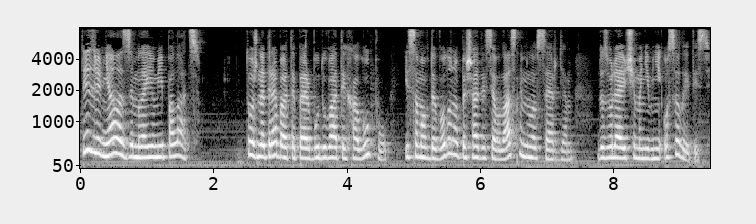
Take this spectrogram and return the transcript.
Ти зрівняла з землею мій палац. Тож не треба тепер будувати халупу і самовдоволено пишатися власним милосердям, дозволяючи мені в ній оселитись.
